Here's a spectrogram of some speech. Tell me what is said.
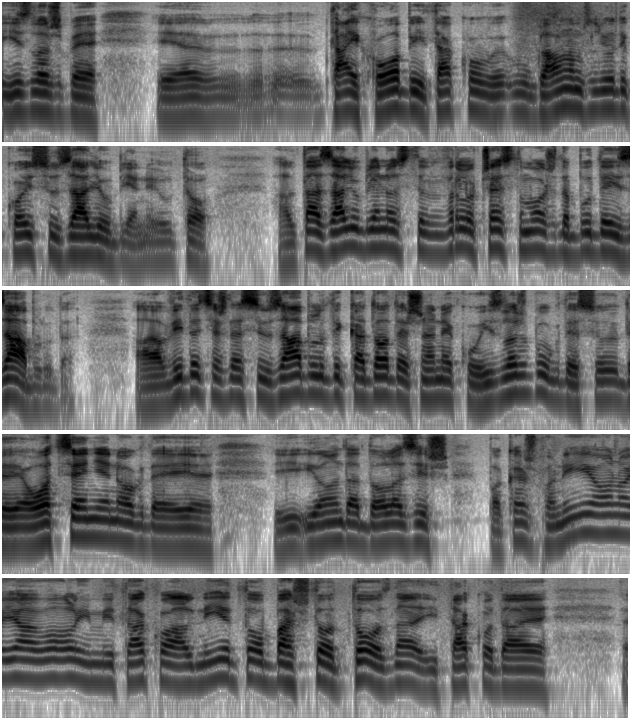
izložbe, taj hobi, tako uglavnom ljudi koji su zaljubljeni u to. Ali ta zaljubljenost vrlo često može da bude i zabluda. A vidjet ćeš da si u zabludi kad odeš na neku izložbu gde, su, gde je ocenjeno, gde je i, i onda dolaziš pa kažeš pa nije ono ja volim i tako, ali nije to baš to, to zna i tako da je e,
